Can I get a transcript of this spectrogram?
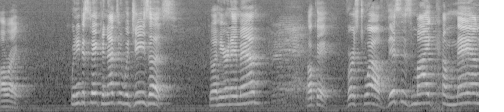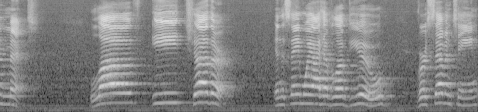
All right. We need to stay connected with Jesus. Do I hear an amen? amen? Okay. Verse 12. This is my commandment. Love each other in the same way I have loved you. Verse 17,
